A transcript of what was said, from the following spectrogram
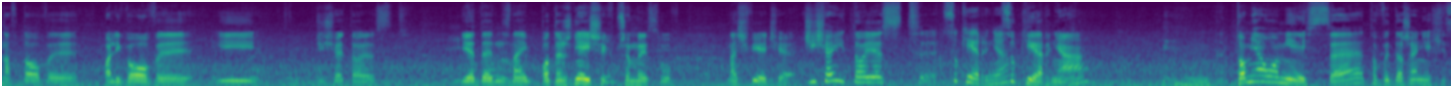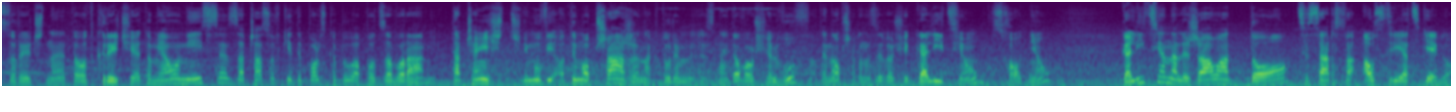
naftowy, paliwowy i dzisiaj to jest jeden z najpotężniejszych przemysłów na świecie. Dzisiaj to jest cukiernia. Cukiernia, to miało miejsce, to wydarzenie historyczne, to odkrycie, to miało miejsce za czasów, kiedy Polska była pod zaborami. Ta część, czyli mówię o tym obszarze, na którym znajdował się Lwów, ten obszar nazywał się Galicją Wschodnią. Galicja należała do Cesarstwa Austriackiego.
